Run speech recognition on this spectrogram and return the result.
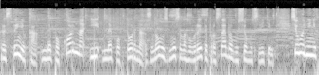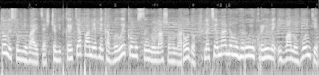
Христинівка непокорна і неповторна знову змусила говорити про себе в усьому світі. Сьогодні ніхто не сумнівається, що відкриття пам'ятника великому сину нашого народу, національному герою України Івану Гонті,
